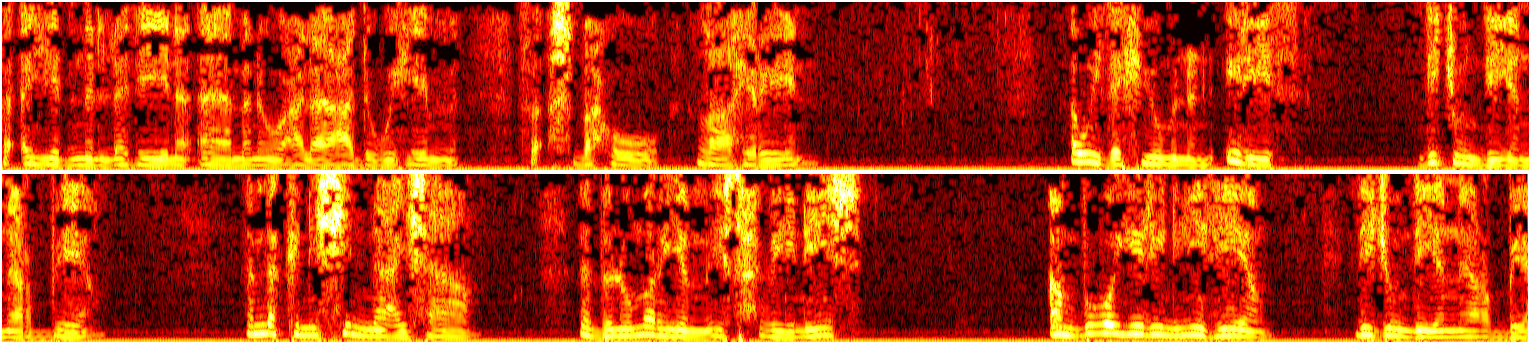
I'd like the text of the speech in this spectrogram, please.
فأيدنا الذين آمنوا على عدوهم فأصبحوا ظاهرين. أو إذا يمنا إريث دي جندي ربي أما كنسين عيسى ابن مريم يصحبينيس أم بويريني ذي ذي جندي ربي.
